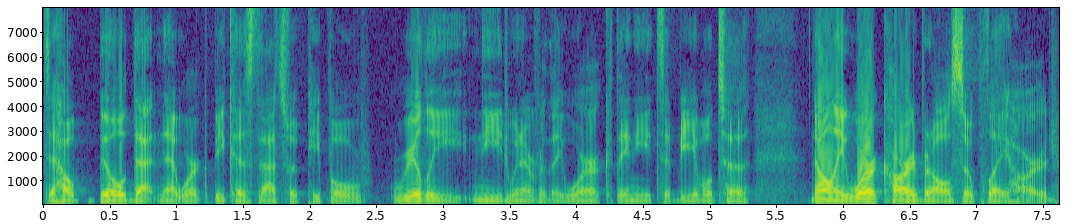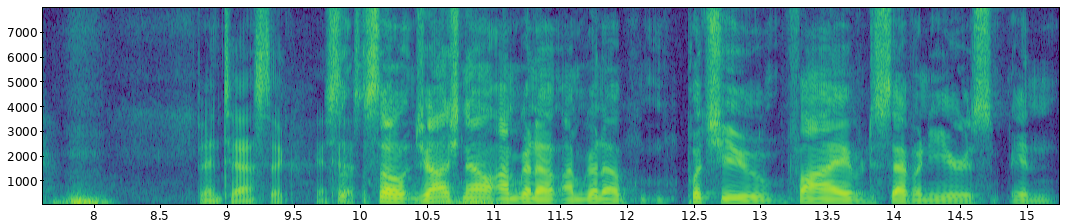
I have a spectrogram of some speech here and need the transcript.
to help build that network because that's what people really need whenever they work. They need to be able to not only work hard but also play hard. Fantastic. Fantastic. So, Josh, now I'm gonna I'm gonna put you five to seven years in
